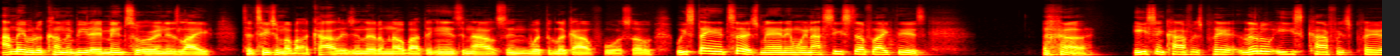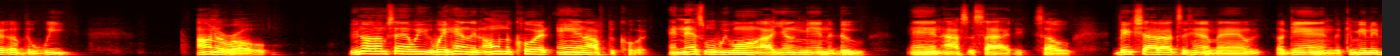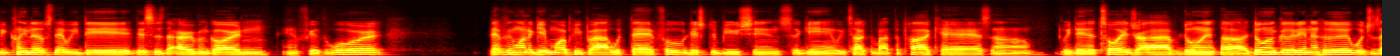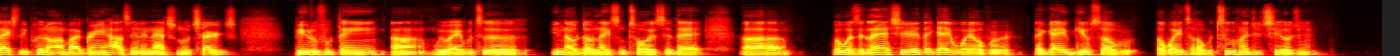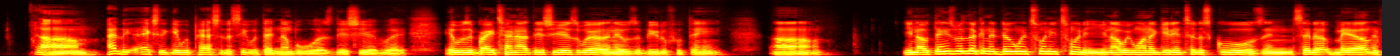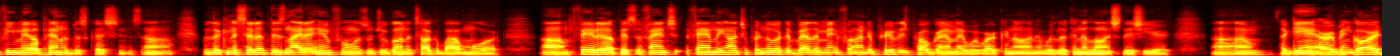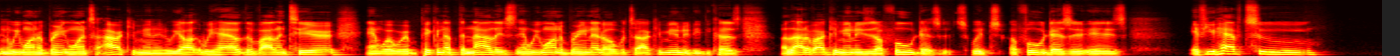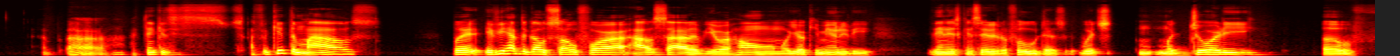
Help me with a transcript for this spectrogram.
I'm able to come and be that mentor in his life to teach him about college and let him know about the ins and outs and what to look out for. So we stay in touch, man. And when I see stuff like this, Eastern Conference player, Little East Conference Player of the Week, honor roll. You know what I'm saying? We we're handling on the court and off the court, and that's what we want our young men to do in our society. So big shout out to him, man. Again, the community cleanups that we did. This is the Urban Garden in Fifth Ward. Definitely want to get more people out with that. Food distributions. Again, we talked about the podcast. Um, we did a toy drive, doing uh, doing good in the hood, which was actually put on by Greenhouse International Church. Beautiful thing. Um, we were able to, you know, donate some toys to that. Uh, what was it last year? They gave away over. They gave gifts over away to over 200 children. Um, I had to actually get with Pastor to see what that number was this year, but it was a great turnout this year as well, and it was a beautiful thing. Um, you know, things we're looking to do in 2020. You know, we want to get into the schools and set up male and female panel discussions. Um, we're looking to set up this night of influence, which we're going to talk about more. Um, Fed Up, it's a family entrepreneur development for underprivileged program that we're working on and we're looking to launch this year. Um, again, Urban Garden, we want to bring one to our community. We all, we have the volunteer and where we're picking up the knowledge and we want to bring that over to our community because a lot of our communities are food deserts, which a food desert is if you have to, uh, I think it's, I forget the miles, but if you have to go so far outside of your home or your community, then it's considered a food desert, which majority of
